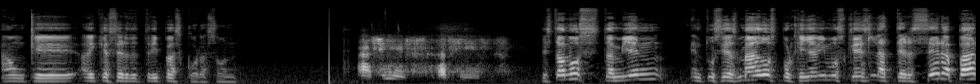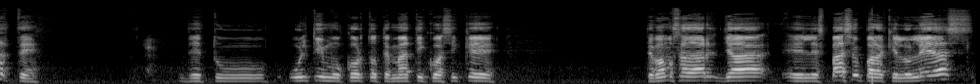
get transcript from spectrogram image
aunque hay que hacer de tripas corazón. Así es, así es. Estamos también entusiasmados porque ya vimos que es la tercera parte de tu último corto temático, así que te vamos a dar ya el espacio para que lo leas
